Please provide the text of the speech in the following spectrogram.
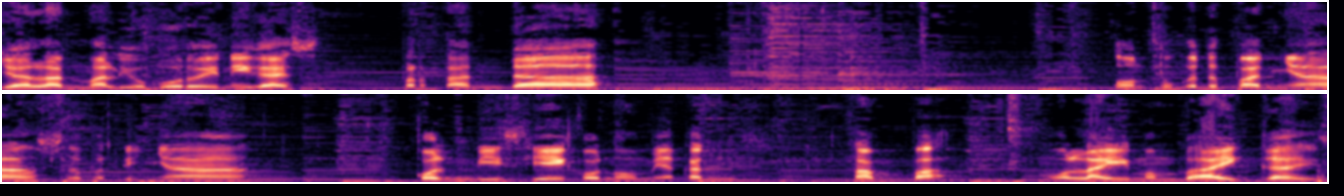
Jalan Malioboro ini guys. Pertanda untuk ke depannya sepertinya kondisi ekonomi akan tampak mulai membaik guys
